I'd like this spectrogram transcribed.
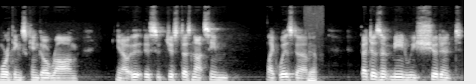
More things can go wrong. You know, this just does not seem like wisdom that doesn't mean we shouldn't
